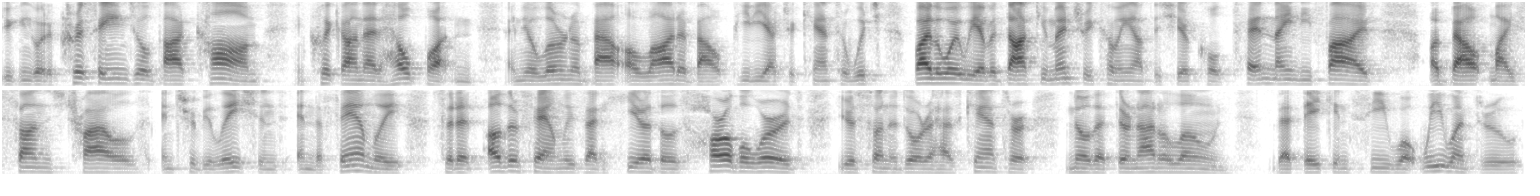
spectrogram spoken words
you can go to crissangel.com and click on that help button, and you'll learn about a lot about pediatric cancer, which, by the way, we have a documentary coming out this year called 1090 about my son's trials and tribulations and the family so that other families that hear those horrible words, your son or daughter has cancer, know that they're not alone, that they can see what we went through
